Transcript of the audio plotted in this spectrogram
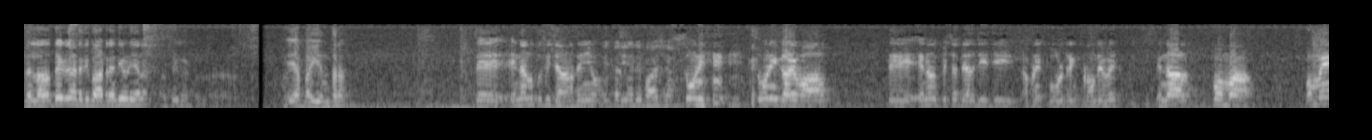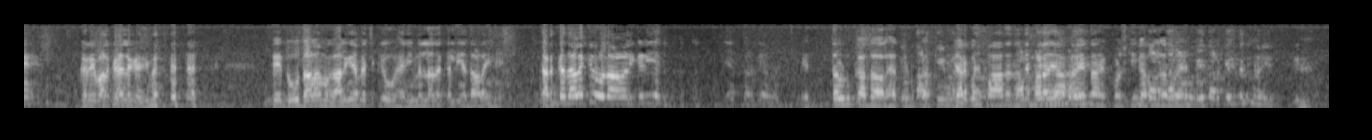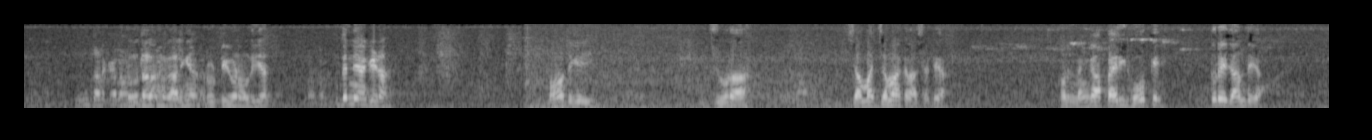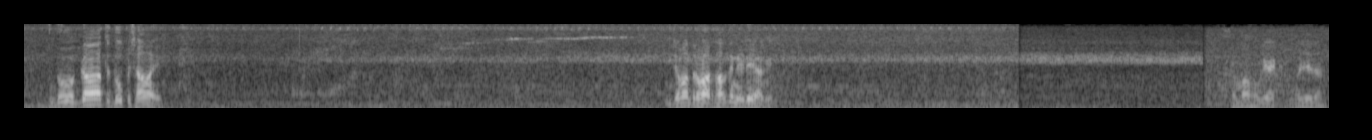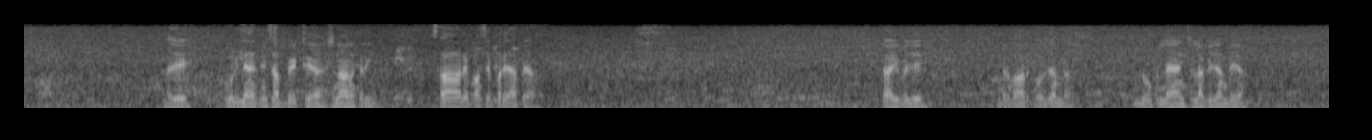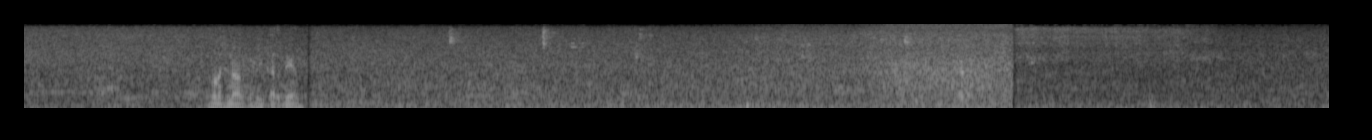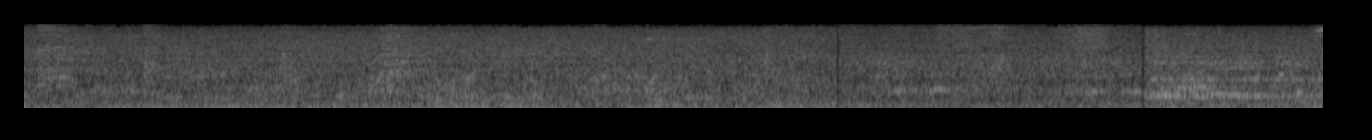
ਮੈਨੂੰ ਲੱਗਦਾ ਅੱਧੇ ਕੁ ਘੰਟੇ ਦੀ ਬਾਟ ਰਹਿੰਦੀ ਹੋਣੀ ਆ ਨਾ। ਅੱਧੇ ਘੰਟੇ ਇਹ ਆ ਬਾਈ ਅੰਦਰ। ਤੇ ਇਹਨਾਂ ਨੂੰ ਤੁਸੀਂ ਜਾਣਦੇ ਹੀ ਹੋ। ਇਹ ਕਲੀਆਂ ਦੇ ਬਾਦਸ਼ਾਹ। ਸੋਨੀ ਸੋਨੀ ਗਾਇਵਾਲ ਤੇ ਇਹਨਾਂ ਨੂੰ ਪਿੱਛੇ ਦਿਲਜੀਤ ਜੀ ਆਪਣੇ ਕੋਲਡ ਡਰਿੰਕ ਫੜਾਉਂਦੇ ਹੋਏ। ਤੇ ਨਾਲ ਪਮਾ ਪਮੇ ਗਰੇਵਾਲ ਕਹਿਣ ਲੱਗਾ ਜੀ ਮੈਂ। ਤੇ ਦੋ ਦਾਲਾਂ ਮੰਗਾ ਲਈਆਂ ਵਿੱਚ ਘਿਓ ਹੈ ਨਹੀਂ ਮੈਨੂੰ ਲੱਗਦਾ ਕੱਲੀਆਂ ਦਾਲਾਂ ਹੀ ਨੇ। ਤੜਕਾ ਦਾਲ ਹੈ ਘਿਓ ਦਾਲ ਵਾਲੀ ਕਿਹੜੀ ਹੈ? ਇਹ ਤੜਕੇ ਵਾਲਾ। ਇਹ ਤੜਕਾ ਦਾਲ ਹੈ ਤੜਕਾ। ਤੜਕੇ ਬਣਾਈ ਯਾਰ ਕੁਝ ਪਾ ਦੇ ਦਿੰਦੇ ਮਾੜਾ ਜਿਹਾ ਐ ਤਾਂ ਖੁਸ਼ਕੀ ਕਰ ਦਿੰਦਾ ਤੁਹਾਨੂੰ ਇਹ। ਤੜਕੇ ਦੀ ਤਾਂ ਨਹੀਂ ਬਣਾਈ। ਤੂੰ ਤੜਕਾ ਦੋ ਦਾਲਾਂ ਮੰਗਾ ਲੀਆਂ ਰੋਟੀ ਹੁਣ ਆਉਂਦੀ ਆ। ਦਿੰਨੇ ਆ ਗੇੜਾ। ਪਹੁੰਚ ਗਏ ਜੀ। ਜੋੜਾ ਜਮਾ ਜਮਾ ਕਰਾ ਛੱਡਿਆ। ਹੁਣ ਨੰਗਾ ਪੈਰੀ ਹੋ ਕੇ ਤੁਰੇ ਜਾਂਦੇ ਆ। ਦੋ ਅੱਗਾਂ ਤੇ ਦੋ ਪਛਾਂ ਆਏ ਜਮਾ ਦਰਬਾਰ ਸਾਹਿਬ ਦੇ ਨੇੜੇ ਆ ਗਏ। ਸਮਾਂ ਹੋ ਗਿਆ 1 ਵਜੇ ਦਾ। ਹਜੇ ਕੋਈ ਲੈਂਚ ਨਹੀਂ ਸਭ ਬੈਠੇ ਆ, ਇਸ਼ਨਾਨ ਕਰੀ। ਸਾਰੇ ਪਾਸੇ ਭਰਿਆ ਪਿਆ। 2:30 ਵਜੇ ਦਰਬਾਰ ਖੁੱਲ ਜਾਂਦਾ। ਲੋਕ ਲਾਈਨ 'ਚ ਲੱਗ ਜਾਂਦੇ ਆ। ਹੁਣ ਇਸ਼ਨਾਨ ਪਾਣੀ ਕਰਦੇ ਆ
